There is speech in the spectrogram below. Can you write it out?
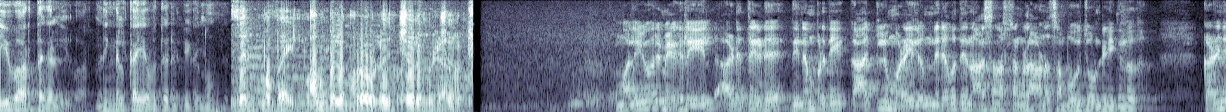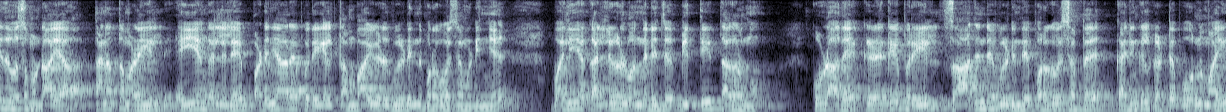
ഈ വാർത്തകൾ നിങ്ങൾക്കായി അവതരിപ്പിക്കുന്നു. മൊബൈൽ അമ്പലം റോഡ് ചെറുപുഴ. മലയോര മേഖലയിൽ അടുത്തിടെ ദിനംപ്രതി കാറ്റിലും മഴയിലും നിരവധി നാശനഷ്ടങ്ങളാണ് സംഭവിച്ചുകൊണ്ടിരിക്കുന്നത്. കഴിഞ്ഞ ദിവസമുണ്ടായ കനത്ത മഴയിൽ എയ്യങ്കല്ലിലെ പടിഞ്ഞാറേപ്പുരയിൽ തമ്പായിയുടെ വീടിന് പുറകുവശം ഇടിഞ്ഞ് വലിയ കല്ലുകൾ വന്നിടിച്ച് ഭിത്തി തകർന്നു. കൂടാതെ കിഴക്കേപ്പുരയിൽ സാജന്റെ വീടിന്റെ പുറകുവശത്തെ കരിങ്കൽ കെട്ട് പൂർണമായി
